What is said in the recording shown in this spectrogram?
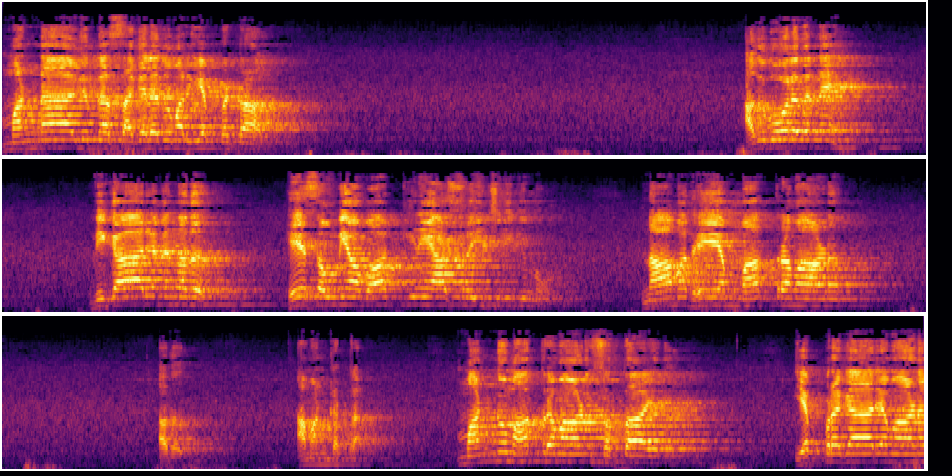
മണ്ണാകുന്ന സകലതും അറിയപ്പെട്ടാൽ. അതുപോലെ തന്നെ വികാരമെന്നത് ഹേ സൗമ്യ വാക്കിനെ ആശ്രയിച്ചിരിക്കുന്നു. നാമധേയം മാത്രമാണ് അത്. അമൺകട്ട. മണ്ണു മാത്രമാണ് സത്തായത്. എപ്രകാരമാണ്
